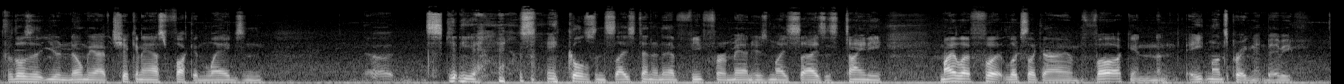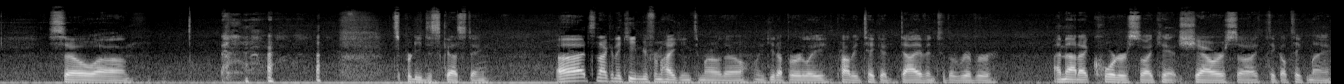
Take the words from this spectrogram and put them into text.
for those of you who know me, I have chicken ass fucking legs and uh, skinny ass ankles and size 10 and a half feet for a man who's my size is tiny. My left foot looks like I am fucking eight months pregnant, baby. So, uh, it's pretty disgusting. Uh, it's not going to keep me from hiking tomorrow, though. To get up early, probably take a dive into the river. I'm out at quarters, so I can't shower, so I think I'll take my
